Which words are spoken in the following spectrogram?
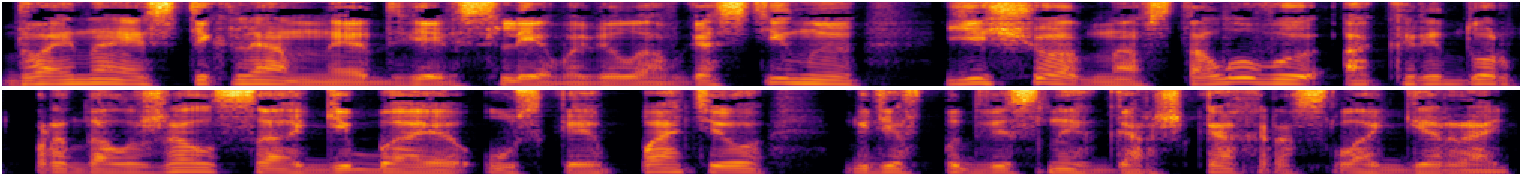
двойная стеклянная дверь слева вела в гостиную, еще одна в столовую, а коридор продолжался, огибая узкое патио, где в подвесных горшках росла герань.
